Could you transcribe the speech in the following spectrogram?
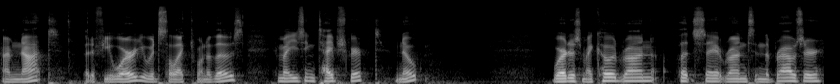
I'm not, but if you were, you would select one of those. Am I using TypeScript? Nope. Where does my code run? Let's say it runs in the browser.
